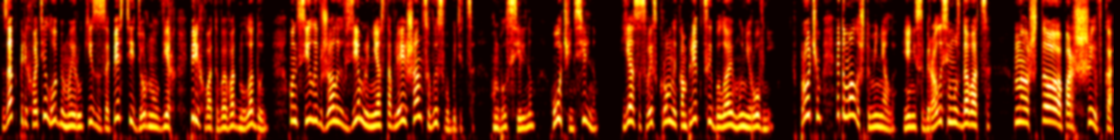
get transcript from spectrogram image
Зак перехватил обе мои руки за запястье и дернул вверх, перехватывая в одну ладонь. Он силой вжал их в землю, не оставляя шанса высвободиться. Он был сильным, очень сильным. Я со своей скромной комплекцией была ему неровней. Впрочем, это мало что меняло. Я не собиралась ему сдаваться. «Ну что, паршивка!»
